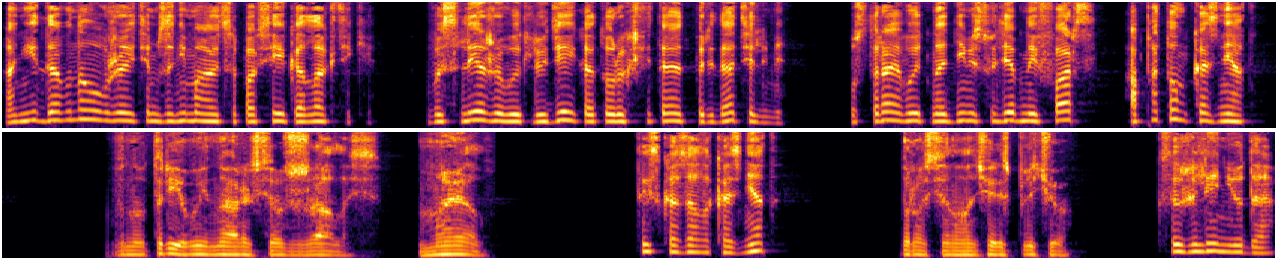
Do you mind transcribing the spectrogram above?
Они давно уже этим занимаются по всей галактике. Выслеживают людей, которых считают предателями, устраивают над ними судебный фарс, а потом казнят. Внутри у Инары все сжалось. Мэл. «Ты сказала, казнят?» Бросила она через плечо. «К сожалению, да.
